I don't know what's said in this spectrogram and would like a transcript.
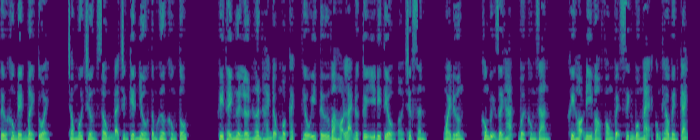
từ 0 đến 7 tuổi, trong môi trường sống đã chứng kiến nhiều tấm gương không tốt. Khi thấy người lớn hơn hành động một cách thiếu ý tứ và họ lại được tùy ý đi tiểu ở trước sân, ngoài đường, không bị giới hạn bởi không gian, khi họ đi vào phòng vệ sinh bố mẹ cũng theo bên cạnh.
